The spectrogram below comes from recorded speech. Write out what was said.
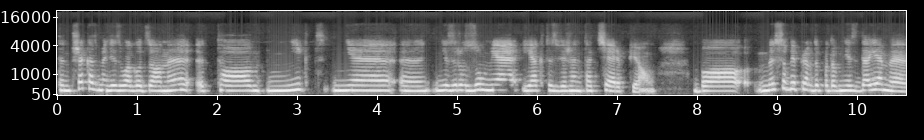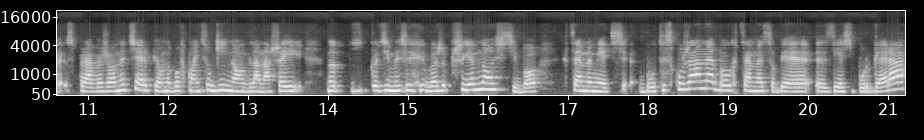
ten przekaz będzie złagodzony, to nikt nie, e, nie zrozumie, jak te zwierzęta cierpią bo my sobie prawdopodobnie zdajemy sprawę, że one cierpią, no bo w końcu giną dla naszej, no zgodzimy się chyba, że przyjemności, bo chcemy mieć buty skórzane, bo chcemy sobie zjeść burgera,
